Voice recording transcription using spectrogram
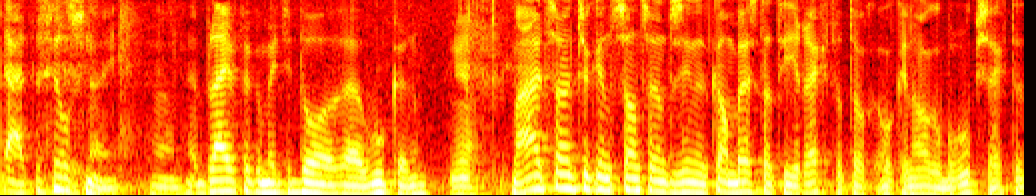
Ja, het is heel sneu. Ja, het blijft ook een beetje doorwoekeren. Ja. Maar het zou natuurlijk interessant zijn om te zien. Het kan best dat die rechter toch ook in hoger beroep zegt. dat-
